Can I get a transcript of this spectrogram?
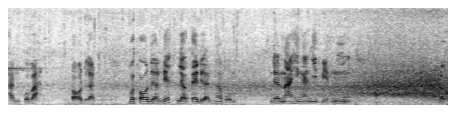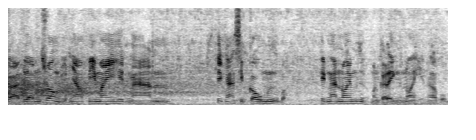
พันกว่าบาทต่อเดือนบ่ต่อเดือนเด้แล้วแต่เดือนนะครับผม เดือนหน้าให้งานยี่สิบเอ็ดมื้อแล้วก็เดือนช่วงหยุดยาวปีใหม่เฮ็ดงานเฮ็ดงานสิบเก้ามือบ่เฮ็ดงานน้อยมือมันก็ได้เงินน้อยนะครับผม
